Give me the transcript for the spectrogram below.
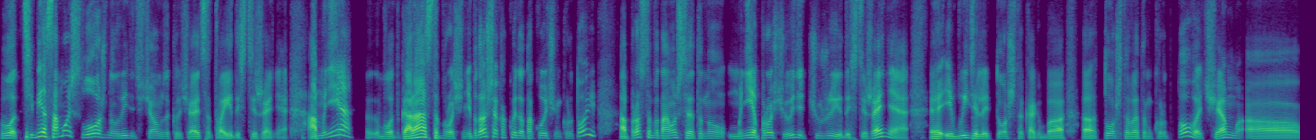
вот, тебе самой сложно увидеть, в чем заключаются твои достижения. А мне, вот, гораздо проще. Не потому, что я какой-то такой очень крутой, а просто потому, что это, ну, мне проще увидеть чужие достижения э, и выделить то, что как бы э, то, что в этом крутого, чем а,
